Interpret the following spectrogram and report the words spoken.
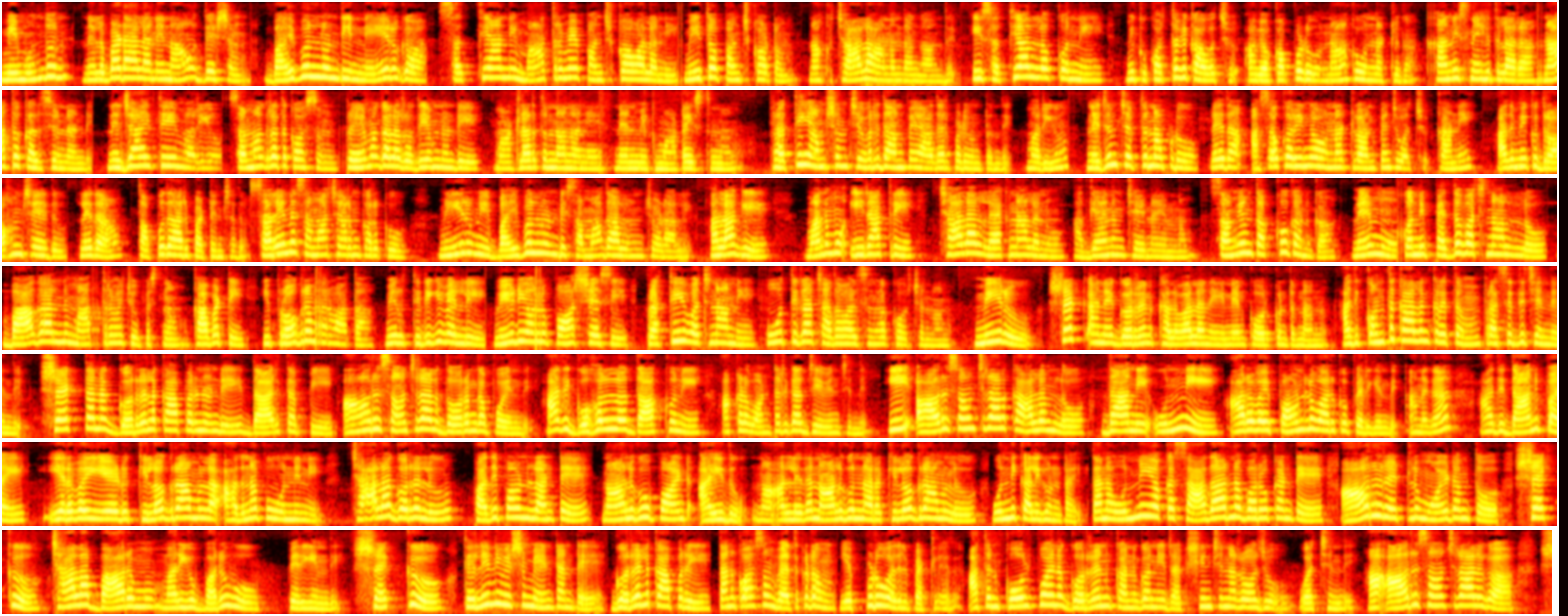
మీ ముందు నిలబడాలనే నా ఉద్దేశం. బైబిల్ నుండి నేరుగా సత్యాన్ని మాత్రమే పంచుకోవాలని మీతో పంచుకోవటం నాకు చాలా ఆనందంగా ఉంది. ఈ సత్యాల్లో కొన్ని మీకు కొత్తవి కావచ్చు. అవి ఒకప్పుడు నాకు ఉన్నట్లుగా. కానీ స్నేహితులారా నాతో కలిసి ఉండండి. నిజాయితీ మరియు సమగ్రత కోసం ప్రేమ గల హృదయం నుండి మాట్లాడుతున్నానని నేను మీకు మాట ఇస్తున్నాను. ప్రతి అంశం చివరి దానిపై ఆధారపడి ఉంటుంది. మరియు నిజం చెప్తున్నప్పుడు లేదా అసౌకర్యంగా ఉన్నట్లు అనిపించవచ్చు కానీ అది మీకు ద్రోహం చేయదు లేదా తప్పుదారి పట్టించదు. సరైన సమాచారం కొరకు మీరు మీ బైబిల్ నుండి సమాధానాలను చూడాలి. అలాగే మనము ఈ రాత్రి చాలా లేఖనాలను అధ్యయనం చేయనయున్నాం. సమయం తక్కువ కనుక మేము కొన్ని పెద్ద వచనాలలో భాగాలను మాత్రమే చూపిస్తున్నాం. కాబట్టి ఈ ప్రోగ్రాం తర్వాత మీరు తిరిగి వెళ్ళి వీడియోను పాజ్ చేసి ప్రతి వచనాన్ని పూర్తిగా చదవాల్సిందిగా కోరుచున్నాను. మీరు ష్రెక్ అనే గొర్రెను కలవాలని నేను కోరుకుంటున్నాను. అది కొంతకాలం క్రితం ప్రసిద్ధి చెందింది. ష్రెక్ తన గొర్రెల కాపరి నుండి దారి తప్పి ఆరు సంవత్సరాలు దూరంగా పోయింది. అది గుహల్లో దాక్కుని అక్కడ ఒంటరిగా జీవించింది. ఈ ఆరు సంవత్సరాల కాలంలో దాని ఉన్ని అరవై పౌండ్ల వరకు పెరిగింది. అనగా అది దానిపై ఇరవై ఏడు కిలోగ్రాముల అదనపు ఉన్నిని చాలా గొర్రెలు పది పౌండ్లు అంటే నాలుగు పాయింట్ ఐదు నా- లేదా నాలుగున్నర కిలోగ్రాములు ఉన్ని కలిగి ఉంటాయి. తన ఉన్ని యొక్క సాధారణ బరువు కంటే ఆరు రెట్లు మోయడంతో షెక్ చాలా భారము మరియు బరువు పెరిగింది. షెక్ తెలియని విషయం ఏంటంటే గొర్రెల కాపరి తన కోసం వెతకడం ఎప్పుడూ వదిలిపెట్టలేదు. అతను కోల్పోయిన గొర్రెను కనుగొని రక్షించిన రోజు వచ్చింది. ఆ ఆరు సంవత్సరాలుగా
